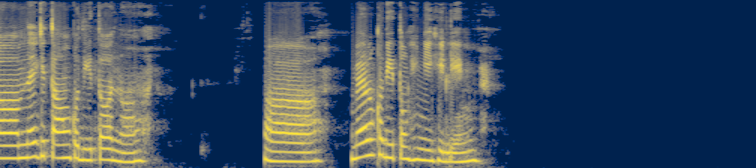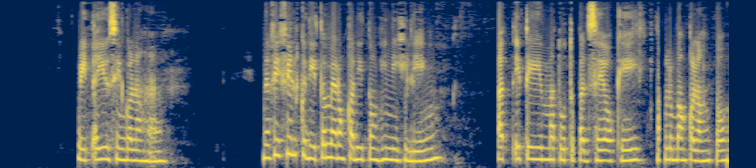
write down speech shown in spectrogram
Um, nakikita ko dito, no? Uh, meron ka ditong hinihiling. Wait, ayusin ko lang ha. Nafe-feel ko dito, meron ka ditong hinihiling. At ito yung matutupad sa'yo, okay? Takluban ko lang to.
